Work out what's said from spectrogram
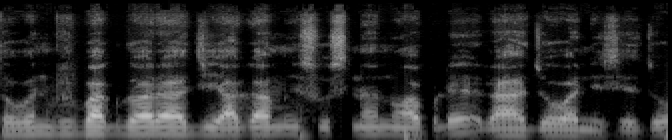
તો વન વિભાગ દ્વારા હજી આગામી સૂચનાનું આપણે રાહ જોવાની છે. જો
